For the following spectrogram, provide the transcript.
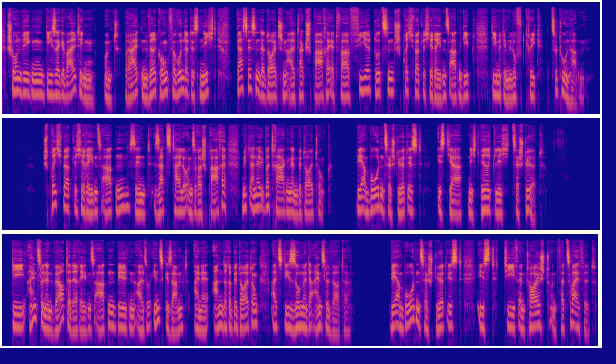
Schon wegen dieser gewaltigen und breiten Wirkung verwundert es nicht, dass es in der deutschen Alltagssprache etwa vier Dutzend sprichwörtliche Redensarten gibt, die mit dem Luftkrieg zu tun haben. Sprichwörtliche Redensarten sind Satzteile unserer Sprache mit einer übertragenen Bedeutung. Wer am Boden zerstört ist, ist ja nicht wirklich zerstört. Die einzelnen Wörter der Redensarten bilden also insgesamt eine andere Bedeutung als die Summe der Einzelwörter. Wer am Boden zerstört ist, ist tief enttäuscht und verzweifelt.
